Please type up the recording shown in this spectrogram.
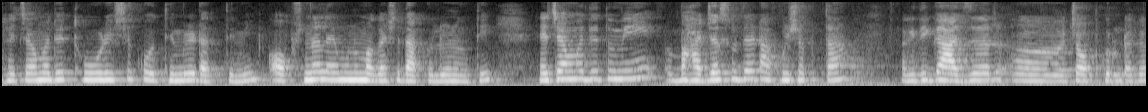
ह्याच्यामध्ये थोडीशी कोथिंबीर टाकते मी. ऑप्शनल आहे म्हणून मगाशी दाखवली नव्हती. ह्याच्यामध्ये तुम्ही भाज्यासुद्धा टाकू शकता. अगदी गाजर चॉप करून टाका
